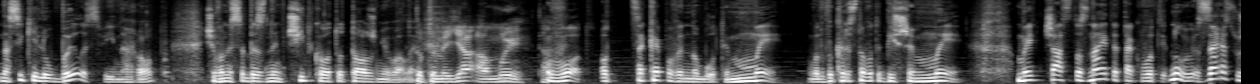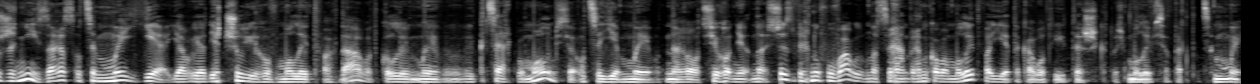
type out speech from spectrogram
настільки любили свій народ, що вони себе з ним чітко ототожнювали. Тобто не я, а ми. Так? От, от таке повинно бути. Ми. От використовувати більше ми. Ми часто, знаєте, так от, ну зараз уже ні. Зараз оце ми є. Я я, я чую його в молитвах. Да? От Коли ми к церкву молимося, оце є ми, от народ. Сьогодні на ще звернув увагу, у нас ранкова молитва є така, от і теж хтось молився, так то це ми,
